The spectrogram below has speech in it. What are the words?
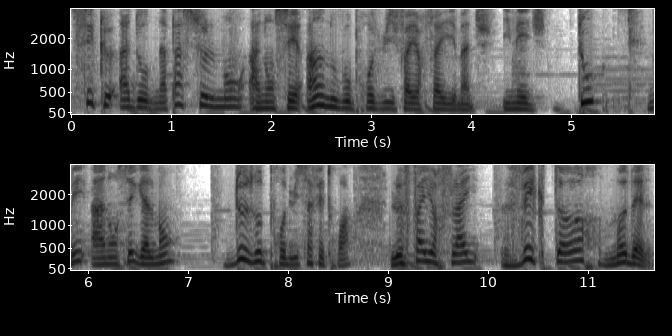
c'est que Adobe n'a pas seulement annoncé un nouveau produit Firefly Image 2, mais a annoncé également deux autres produits, ça fait trois, le Firefly Vector Model.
